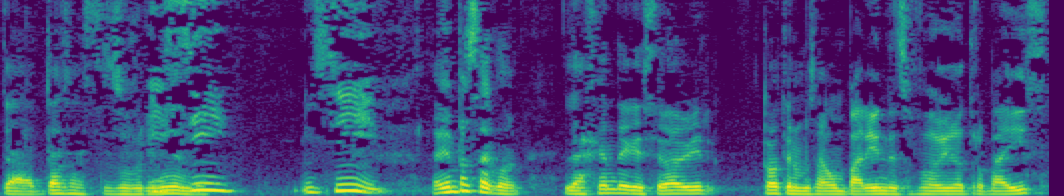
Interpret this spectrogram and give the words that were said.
te adaptás a este y sufrimiento. sí, y sí, A mí me pasa con la gente que se va a vivir, todos tenemos algún pariente que se fue a vivir a otro país,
